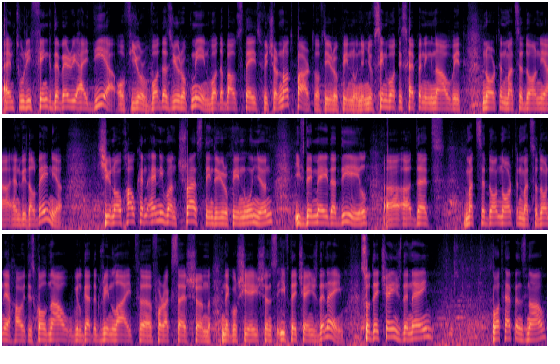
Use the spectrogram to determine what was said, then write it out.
and to rethink the very idea of Europe. What does Europe mean? What about states which are not part of the European Union? You've seen what is happening now with Northern Macedonia and with Albania. You know, how can anyone trust in the European Union if they made a deal uh, uh, that Macedon Northern Macedonia, how it is called now, will get a green light uh, for accession negotiations if they change the name. So they change the name. What happens now?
